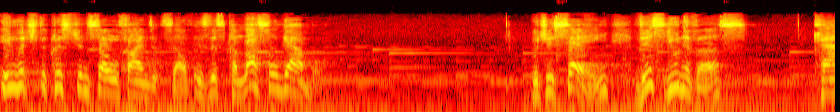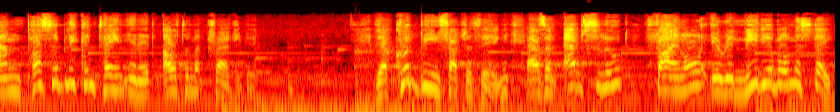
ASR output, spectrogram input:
in which the Christian soul finds itself is this colossal gamble which is saying this universe can possibly contain in it ultimate tragedy. There could be such a thing as an absolute, final, irremediable mistake.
